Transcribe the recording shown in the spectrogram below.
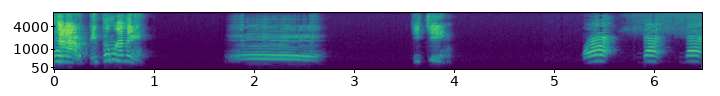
Ngarti teu maneh? Eh, cicing. Wah, da, da,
